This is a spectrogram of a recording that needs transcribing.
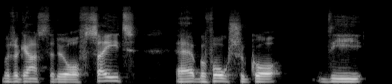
with regards to the offside, uh, we've also got the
